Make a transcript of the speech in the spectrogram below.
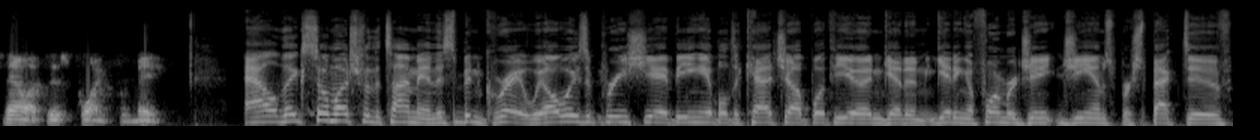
Snell at this point for me. Al, thanks so much for the time, man. This has been great. We always appreciate being able to catch up with you and getting getting a former G- GM's perspective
